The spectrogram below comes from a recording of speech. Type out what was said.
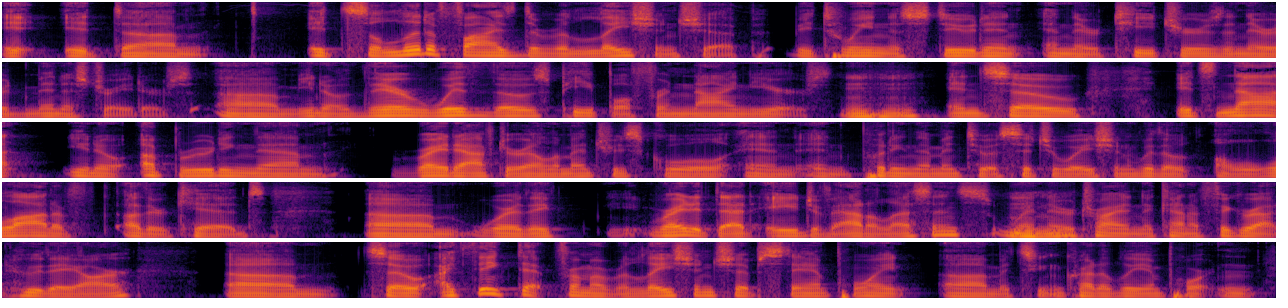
it it um, it solidifies the relationship between the student and their teachers and their administrators. Um, you know, they're with those people for nine years. Mm-hmm. And so it's not, you know, uprooting them right after elementary school and, and putting them into a situation with a, a lot of other kids um, where they, right at that age of adolescence, when mm-hmm. they're trying to kind of figure out who they are. Um, so I think that from a relationship standpoint, um, it's incredibly important.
